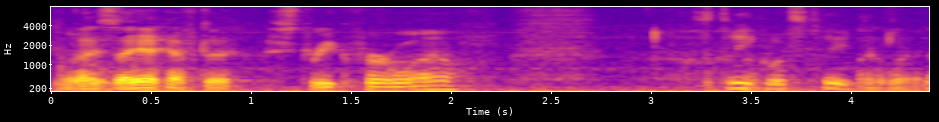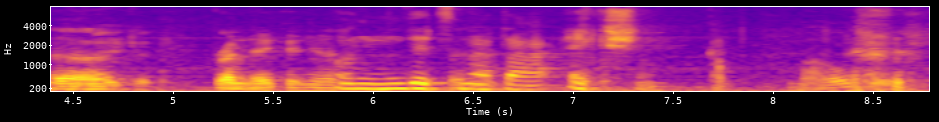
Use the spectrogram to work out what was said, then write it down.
Did Isaiah have to streak for a while? Streak, what streak? Uh, Run naked, yeah. And that's not an action. Moses.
